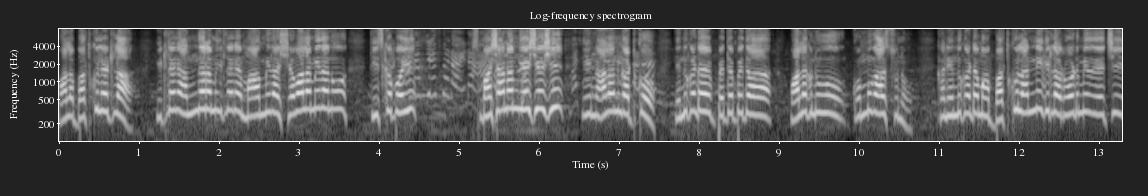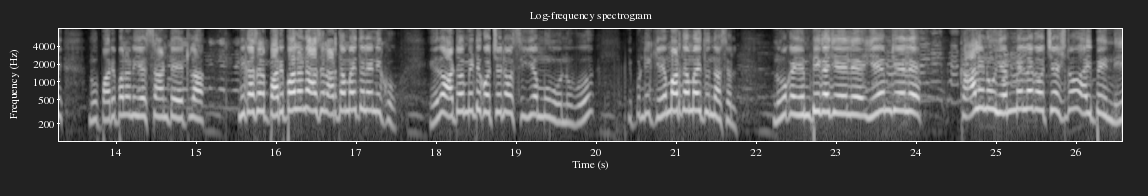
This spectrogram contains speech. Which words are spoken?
వాళ్ళ బతుకులు ఎట్లా? ఇట్లనే అందరం ఇట్లనే మా మీద శవాల మీద నువ్వు తీసుకుపోయి శ్మశానం చేసేసి ఈ నాలను కట్టుకో. ఎందుకంటే పెద్ద పెద్ద వాళ్ళకు నువ్వు కొమ్ము కాస్తున్నావు. కానీ ఎందుకంటే మా బతుకులన్నీ ఇట్లా రోడ్డు మీద తెచ్చి నువ్వు పరిపాలన చేస్తా అంటే ఎట్లా? నీకు అసలు పరిపాలన అసలు అర్థమవుతలే నీకు. ఏదో ఆటోమేటిక్ వచ్చినావు సీఎం నువ్వు. ఇప్పుడు నీకు ఏం అర్థమవుతుంది అసలు? నువ్వు ఒక ఎంపీగా చేయలే ఏం చేయలే. ఖాళీ నువ్వు ఎమ్మెల్యేగా వచ్చేసినావు అయిపోయింది.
